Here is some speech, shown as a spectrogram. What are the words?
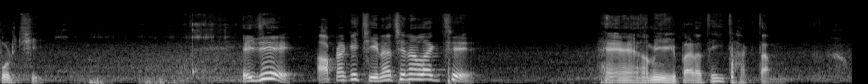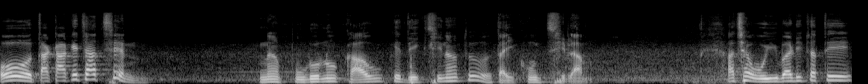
পড়ছি। এই যে, আপনাকে চেনা চেনা লাগছে? হ্যাঁ আমি এই পাড়াতেই থাকতাম। ও, তা কাকে চাচ্ছেন? না, পুরনো কাউকে দেখছি না তো, তাই খুঁজছিলাম। আচ্ছা ওই বাড়িটাতে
